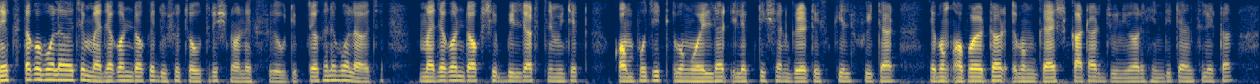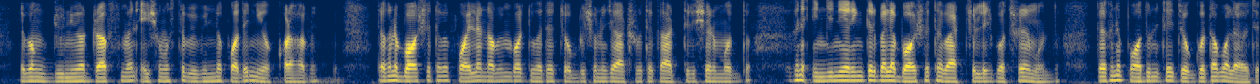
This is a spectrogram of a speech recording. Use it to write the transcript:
নেক্সট তাকে বলা হয়েছে ম্যাজাগন ডকে দুশো চৌত্রিশ নন এক্সিকিউটিভ তো এখানে বলা হয়েছে Mazagon Dock Ship Builders Limited composite এবং welder electrician great skill fitter এবং অপারেটর এবং gas cutter junior Hindi translator এবং জুনিয়র ড্রাফটসম্যান এই সমস্ত বিভিন্ন পদে নিয়োগ করা হবে। তো এখানে বয়স হতে হবে পয়লা নভেম্বর দু হাজার চব্বিশ অনুযায়ী আঠেরো থেকে আটত্রিশের মধ্যে। এখানে ইঞ্জিনিয়ারিংদের বেলা বয়স হতে হবে আটচল্লিশ বছরের মধ্যে। তো এখানে পদ অনুযায়ী যোগ্যতা বলা হয়েছে।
